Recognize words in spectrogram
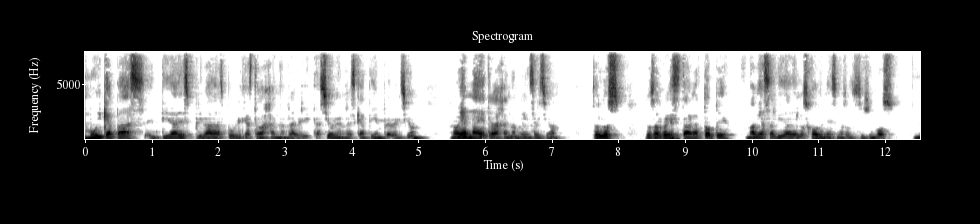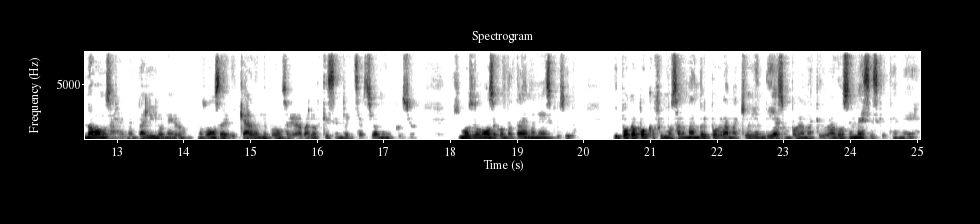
muy capaz, entidades privadas, públicas trabajando en rehabilitación, en rescate y en prevención. No había nadie trabajando en reinserción. Entonces los, los albergues estaban a tope, no había salida de los jóvenes y nosotros dijimos, no vamos a reinventar el hilo negro, nos vamos a dedicar donde podemos agregar valor, que es en reinserción e inclusión. Dijimos, lo vamos a contratar de manera exclusiva. Y poco a poco fuimos armando el programa que hoy en día es un programa que dura 12 meses, que tiene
